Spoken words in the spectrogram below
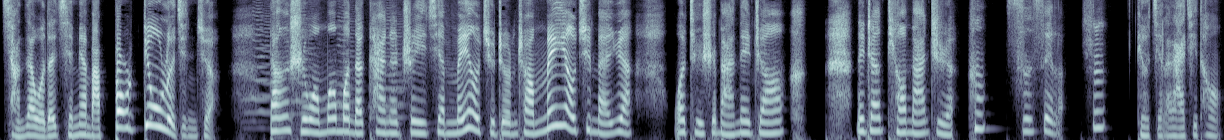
抢在我的前面，把包丢了进去。当时我默默地看着这一切，没有去争吵，没有去埋怨，我只是把那张 那张条码纸，哼，撕碎了，哼，丢进了垃圾桶。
